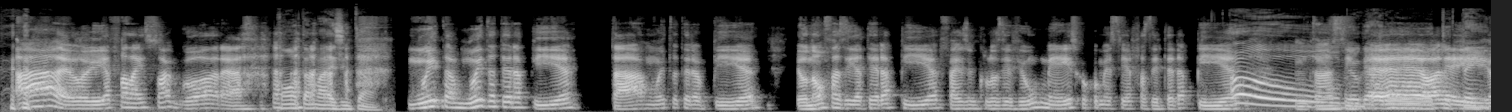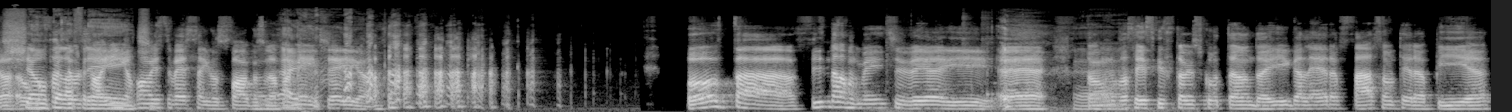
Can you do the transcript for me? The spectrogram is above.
Ah, eu ia falar isso agora. conta mais então. Muita, muita terapia, tá? Muita terapia. Eu não fazia terapia, faz inclusive um mês que eu comecei a fazer terapia. Oh, Então, assim, meu é, garoto, olha aí, tem eu, eu vou fazer pela joinha, frente. vamos ver se vai sair os fogos novamente, aí, ó. Opa, finalmente veio aí. É, então, vocês que estão escutando aí, galera, façam terapia.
